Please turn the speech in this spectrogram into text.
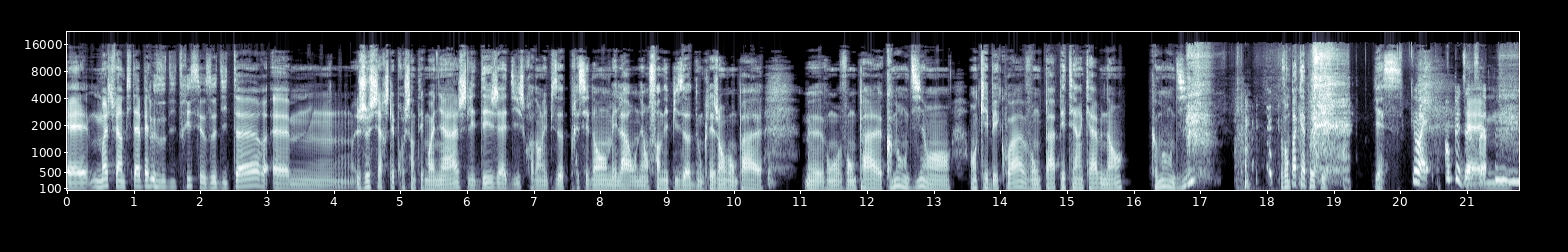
euh, moi, je fais un petit appel aux auditrices et aux auditeurs. Euh, je cherche les prochains témoignages. Je l'ai déjà dit, je crois, dans l'épisode précédent, mais là, on est en fin d'épisode, donc les gens vont pas... me, vont, vont pas, comment on dit en, en québécois, vont pas péter un câble, non? Comment on dit? vont pas capoter. Yes. Ouais, on peut dire ça. Euh,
